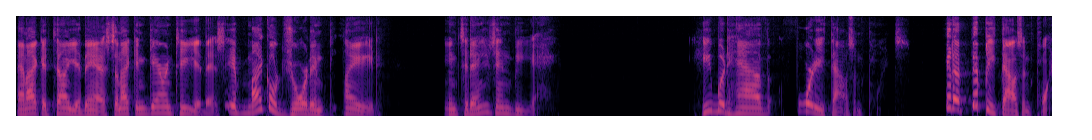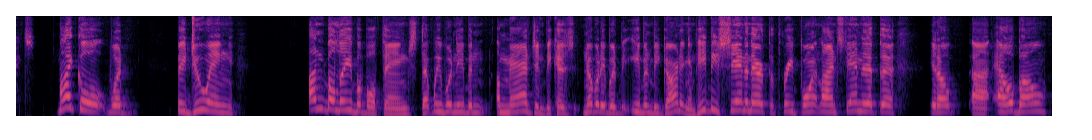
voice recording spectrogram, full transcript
And I can tell you this, and I can guarantee you this if Michael Jordan played in today's NBA, he would have 40,000 points. He'd have 50,000 points. Michael would be doing unbelievable things that we wouldn't even imagine because nobody would even be guarding him. He'd be standing there at the three point line, standing at the you know uh, elbow,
